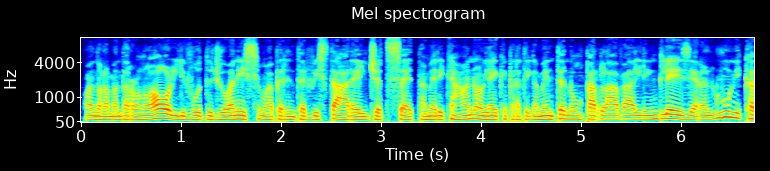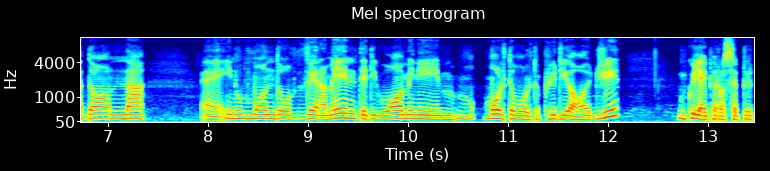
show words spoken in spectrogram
quando la mandarono a Hollywood giovanissima per intervistare il jet set americano, lei che praticamente non parlava l'inglese, era l'unica donna eh, in un mondo veramente di uomini molto molto più di oggi, in cui lei però seppe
